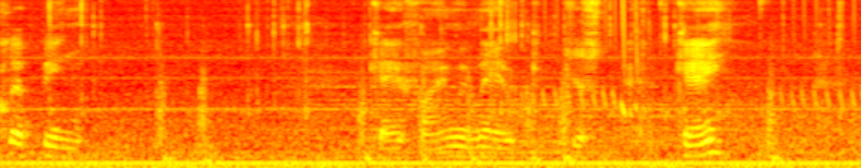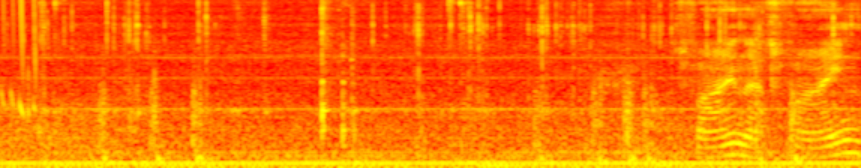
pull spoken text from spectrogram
Clipping. Okay, fine. We may have just. Okay. That's fine. That's fine.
